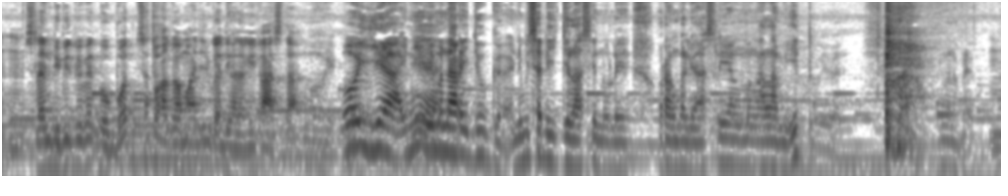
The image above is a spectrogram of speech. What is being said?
Hmm, selain bibit-bibit bobot, satu agama aja juga dihalangi kasta. Oh, oh iya, ini menarik juga. Ini bisa dijelasin oleh orang Bali asli yang mengalami itu. ya. Gimana, Bre? Hmm,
